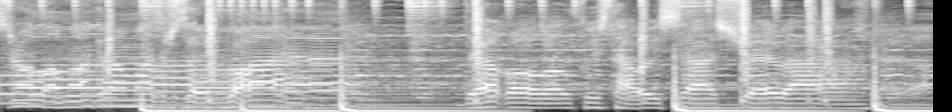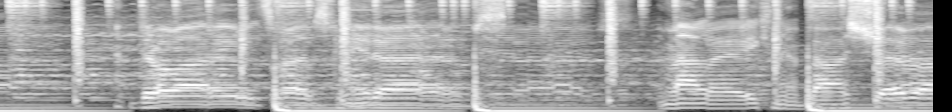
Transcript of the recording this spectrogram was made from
სროლა მაგრამ აზრზე ვარ. დრო ყოველთვის თავისა შვება დრო არ ივიწყებს გმირებს. მალე იქნება შვება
